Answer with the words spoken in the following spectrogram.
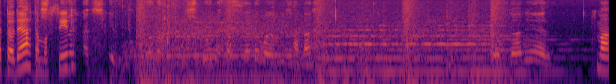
אתה יודע, אתה מפסיד? שמואל, תקשיב, בואנה, שמואל עשה סדר עולמי חדש. טוב, דניאל, מה?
